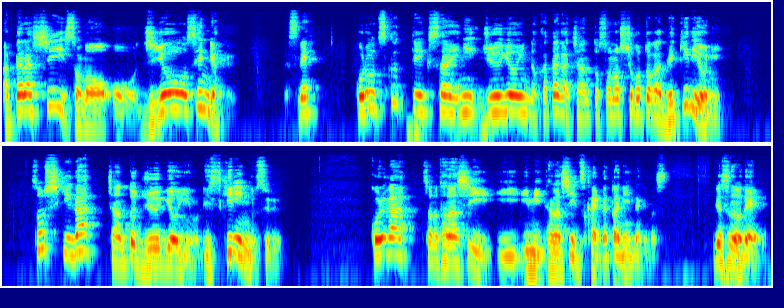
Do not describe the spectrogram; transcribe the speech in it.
新しいその事業戦略ですね。これを作っていく際に従業員の方がちゃんとその仕事ができるように、組織がちゃんと従業員をリスキリングする。これがその正しい意味、正しい使い方になります。ですので、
